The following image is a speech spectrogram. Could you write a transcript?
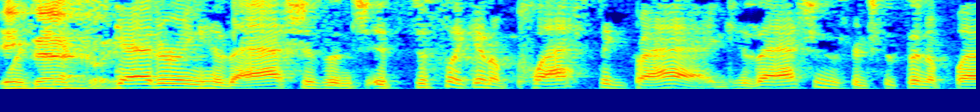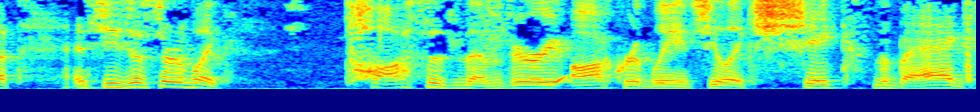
When Exactly. she's scattering his ashes, and it's just like in a plastic bag. His ashes are just in a plastic, and she just sort of like tosses them very awkwardly, and she like shakes the bag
